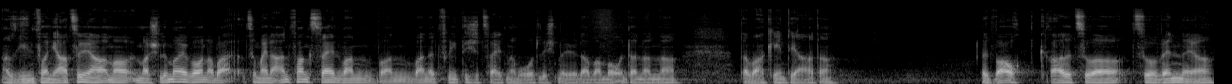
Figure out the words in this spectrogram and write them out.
Also die sind von Jahr zu Jahr immer, immer schlimmer geworden, aber zu meiner Anfangszeit waren, waren, waren das friedliche Zeiten am Rotlichtmilieu. Da waren wir untereinander, da war kein Theater. Das war auch gerade zur, zur Wende, ja.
